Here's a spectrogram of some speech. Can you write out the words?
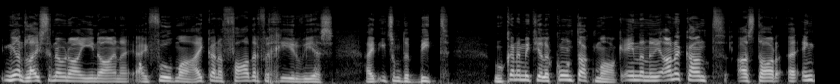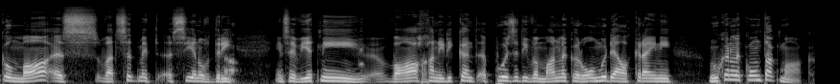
iemand luister nou na hierna en hy, hy voel maar hy kan 'n vaderfiguur wees. Hy het iets om te bied. Hoe kan hy met julle kontak maak? En dan aan die ander kant as daar 'n enkel ma is wat sit met 'n seun of 3, ja en sy weet nie waar gaan hierdie kind 'n positiewe manlike rolmodel kry nie. Hoe kan hulle kontak maak?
